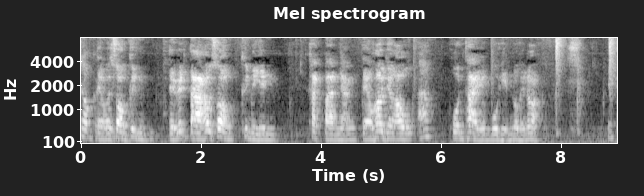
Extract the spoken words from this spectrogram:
ช่องๆแต่ว่าซ่องขึ้น แต่เว้นตาเฮาซ่องขึ้นให้เห็นคักปานหยังแต่เฮายังเอาเอ้าโพนถ่ายบ่เห็นเนาะให้เนาะเป็นส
